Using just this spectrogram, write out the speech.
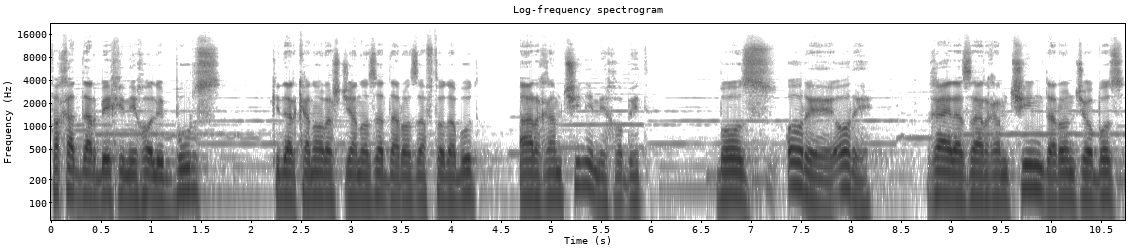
Фақат дар бехи ниҳоли бурс ки дар канораш ҷаноза дароз афтода буд арғамчине мехобид боз оре оре ғайр аз арғамчин дар он ҷо боз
